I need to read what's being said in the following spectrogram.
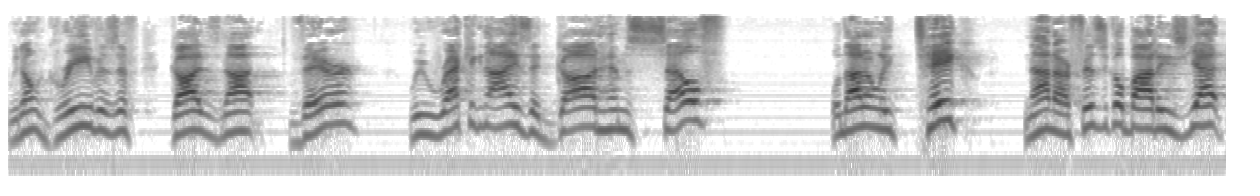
we don't grieve as if God is not there. We recognize that God Himself will not only take not our physical bodies yet,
